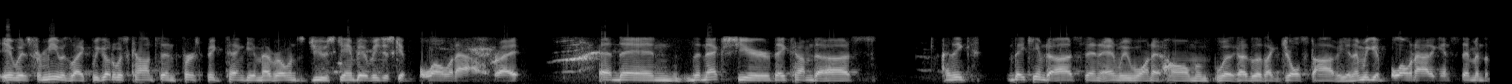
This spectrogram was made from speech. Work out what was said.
it was, for me, it was like we go to Wisconsin, first Big 10 game ever, everyone's juice game day, we just get blown out, right? And then the next year they come to us. I think they came to us and, and we won at home with, with like Joel Stave, and then we get blown out against them in the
